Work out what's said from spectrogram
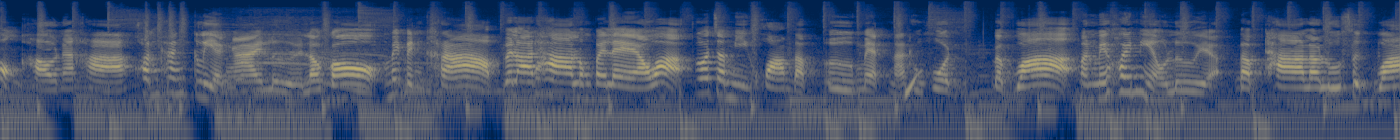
ของเขานะคะ ค่อนข้างเกลี่ยง่ายเลย แล้วก็ไม่เป็นคราบ เวลาทาลงไปแล้วอะ่ะ ก็จะมีความแบบเออแมทนะทุกคน แบบว่ามันไม่ค่อยเหนียวเลยอะ่ะ แบบทาแล้วรู้สึกว่า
